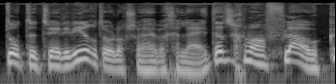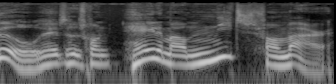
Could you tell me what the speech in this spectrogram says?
tot de Tweede Wereldoorlog zou hebben geleid. Dat is gewoon flauwekul. Het is gewoon helemaal niets van waar.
